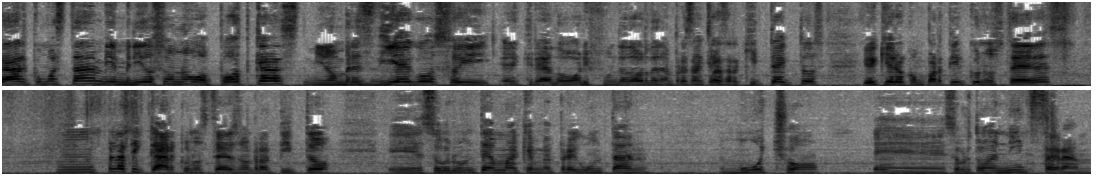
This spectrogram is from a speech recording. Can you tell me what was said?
tal? ¿Cómo están? Bienvenidos a un nuevo podcast. Mi nombre es Diego, soy el creador y fundador de la empresa Anclas Arquitectos. Y hoy quiero compartir con ustedes, mmm, platicar con ustedes un ratito eh, sobre un tema que me preguntan mucho, eh, sobre todo en Instagram.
